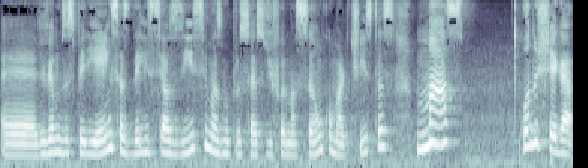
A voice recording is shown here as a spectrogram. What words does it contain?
é, vivemos experiências deliciosíssimas no processo de formação como artistas, mas quando chega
